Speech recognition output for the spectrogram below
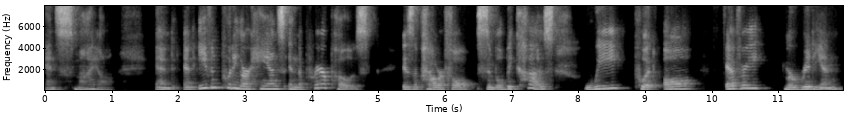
and smile, and, and even putting our hands in the prayer pose is a powerful symbol because we put all, every meridian,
